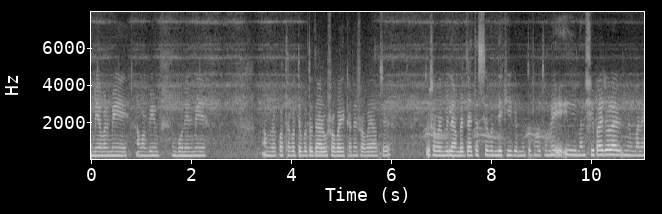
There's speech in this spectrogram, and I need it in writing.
আমি আমার মেয়ে, আমার বোনের মেয়ে, আমরা কথা করতে বলতে আরও সবাই এখানে সবাই আছে। তো সবাই মিলে আমরা যাইতেছি এখন দেখি তো প্রথমে মানে সিপাহী জলায় মানে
